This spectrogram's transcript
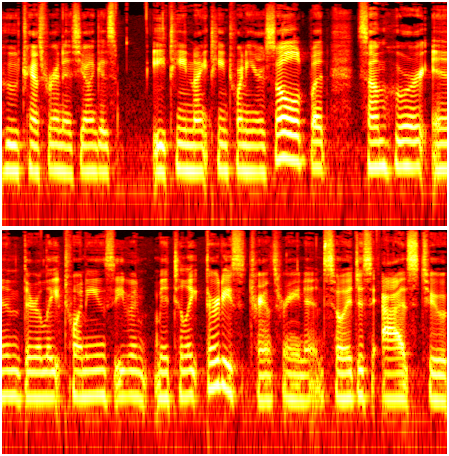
who transfer in as young as 18, 19, 20 years old, but some who are in their late 20s, even mid to late 30s transferring in. So it just adds to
